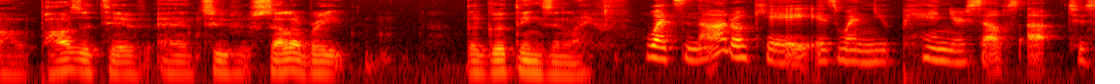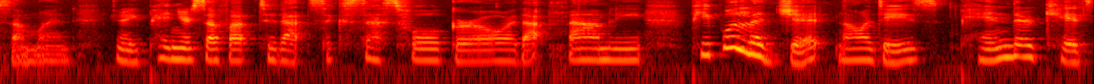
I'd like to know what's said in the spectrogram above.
uh, positive and to celebrate the good things in life. What's not okay is when you pin yourselves up to someone. You know, you pin yourself up to that successful girl or that family. People legit nowadays pin their kids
